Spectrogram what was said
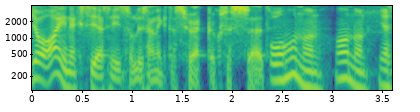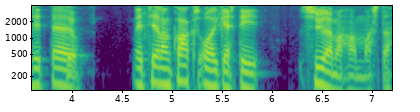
Joo, aineksia siis oli ainakin tässä hyökkäyksessä. Että... On, on, on, on. Ja sitten, että siellä on kaksi oikeasti syömähammasta,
